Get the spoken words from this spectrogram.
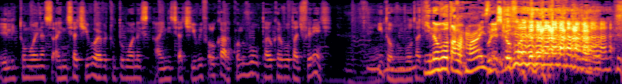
Ele tomou a inici- a iniciativa, o Everton tomou a iniciativa e falou, cara, quando voltar eu quero voltar diferente. Então, vamos voltar E diferente. não voltava mais. Por né? isso que eu falei.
